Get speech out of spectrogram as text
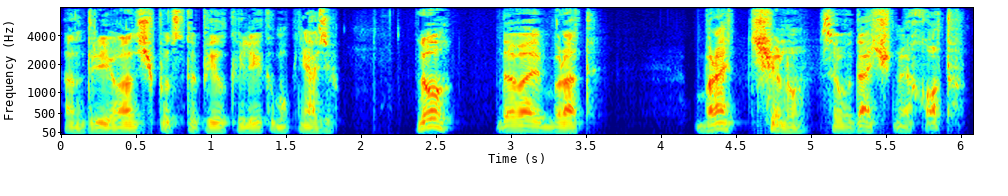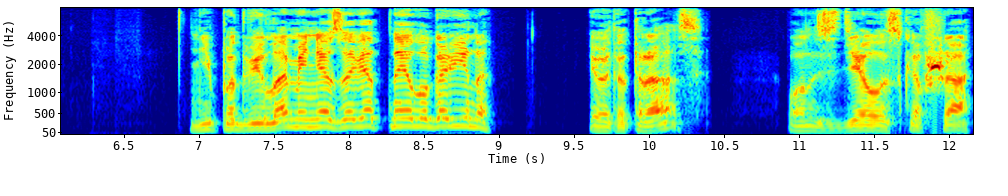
Андрей Иванович подступил к великому князю. — Ну, давай, брат, братчину за удачную охоту. Не подвела меня заветная луговина. И в этот раз он сделал из ковша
